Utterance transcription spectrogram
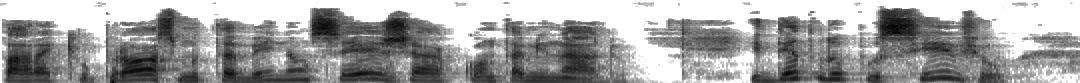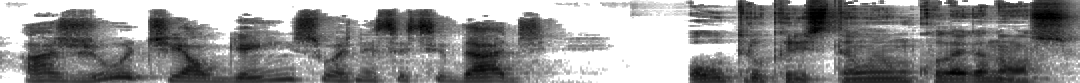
para que o próximo também não seja contaminado. E dentro do possível, ajude alguém em suas necessidades. Outro cristão é um colega nosso.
